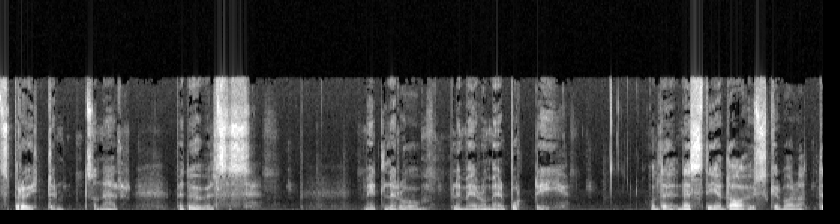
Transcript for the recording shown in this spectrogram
sprøyter, sånn her bedøvelsesmidler og ble mer og mer borte i. Og det neste jeg da husker, var at,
